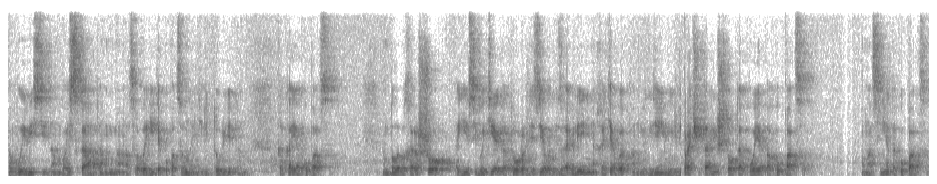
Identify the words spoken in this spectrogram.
вывести там войска, там, освободить оккупационные территории, там, какая оккупация. Было бы хорошо, если бы те, которые сделали заявление, хотя бы где-нибудь прочитали, что такое оккупация. У нас нет оккупации.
